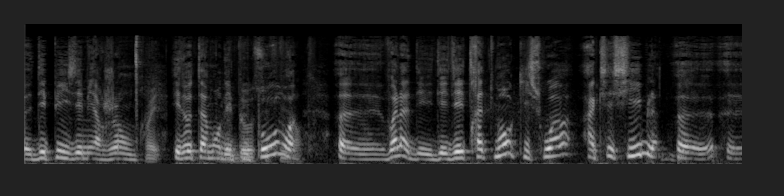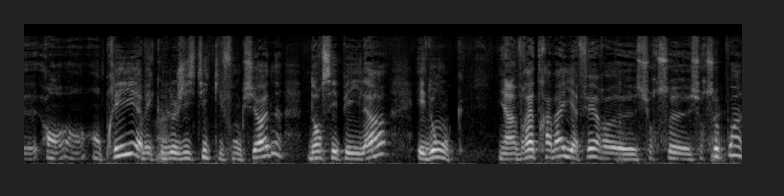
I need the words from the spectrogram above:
des pays émergents, et notamment des plus pauvres, euh, voilà, des, traitements qui soient accessibles euh, euh, en, prix, avec une logistique qui fonctionne dans ces pays-là. Et donc, il y a un vrai travail à faire sur ce, sur ce point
